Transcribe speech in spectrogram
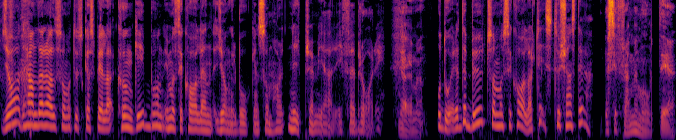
Ja, det handlar alltså om att du ska spela kung Gibbon i musikalen Djungelboken som har nypremiär i februari. Jajamän. Och då är det debut som musikalartist, hur känns det? Jag ser fram emot det.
